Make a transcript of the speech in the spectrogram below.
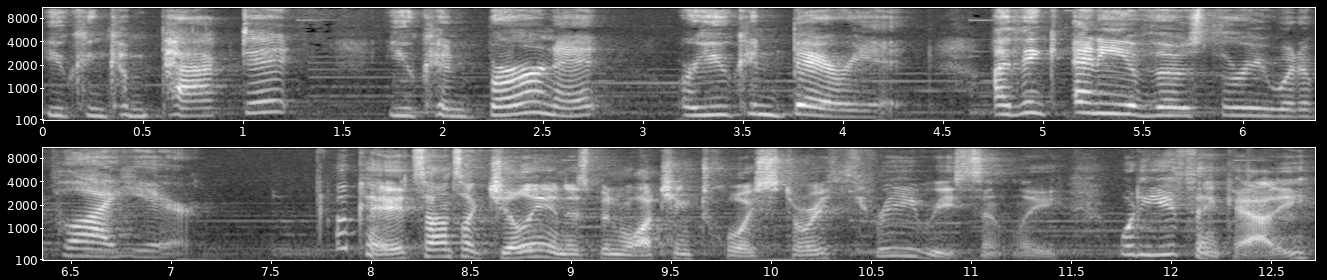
You can compact it, you can burn it, or you can bury it. I think any of those three would apply here. Okay, it sounds like Jillian has been watching Toy Story 3 recently. What do you think, Addie?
